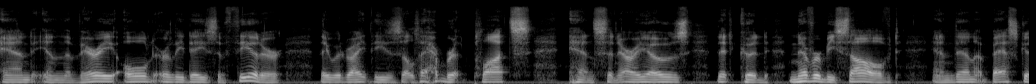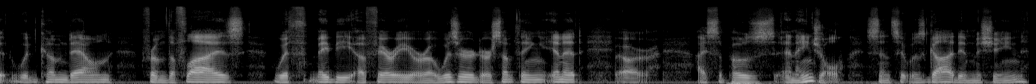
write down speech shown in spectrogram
And in the very old early days of theater, they would write these elaborate plots and scenarios that could never be solved. And then a basket would come down from the flies with maybe a fairy or a wizard or something in it, or I suppose an angel, since it was God in machine.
